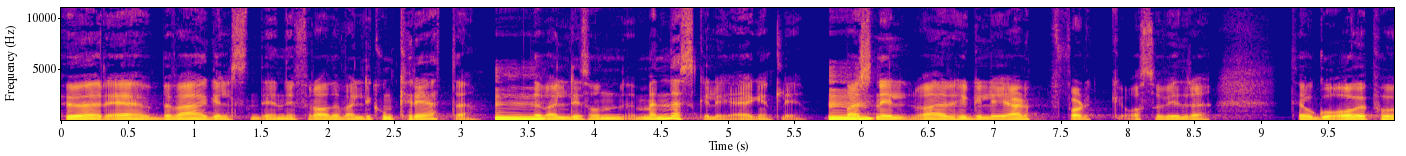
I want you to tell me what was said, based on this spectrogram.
hør er bevegelsen din ifra det veldig konkrete, mm. det veldig sånn menneskelige, egentlig. Mm. Vær snill, vær hyggelig, hjelp folk, osv. Til å gå over på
